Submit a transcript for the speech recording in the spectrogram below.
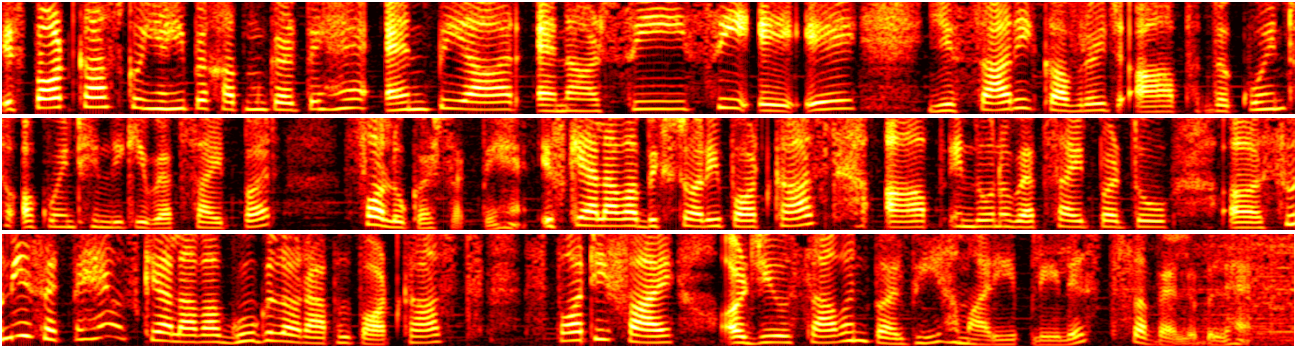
इस पॉडकास्ट को यहीं पे खत्म करते हैं। एनपीआर एनआरसी ए ये सारी कवरेज आप द क्विंट और क्विंट हिंदी की वेबसाइट पर फॉलो कर सकते हैं। इसके अलावा बिग स्टोरी पॉडकास्ट आप इन दोनों वेबसाइट पर तो सुन ही सकते हैं। उसके अलावा गूगल और एप्पल पॉडकास्ट स्पॉटीफाई और जियो सावन पर भी हमारी प्लेलिस्ट अवेलेबल हैं।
